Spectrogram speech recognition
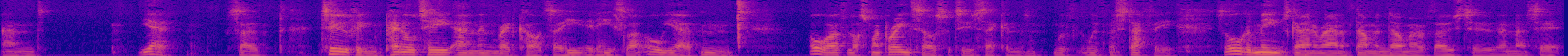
And yeah, so two things: penalty and then red card. So he and he's like, oh yeah, hmm oh, I've lost my brain cells for two seconds with with Mustafi. So all the memes going around of Dumb and Dumber of those two, and that's it.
